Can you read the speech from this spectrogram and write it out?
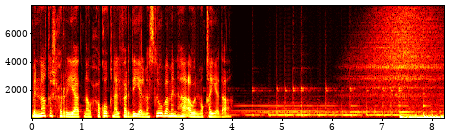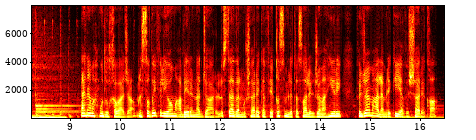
بنناقش حرياتنا وحقوقنا الفردية المسلوبة منها أو المقيدة. أنا محمود الخواجة. نستضيف اليوم عبير النجار الأستاذة المشاركة في قسم الاتصال الجماهيري في الجامعة الأمريكية في الشارقة.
